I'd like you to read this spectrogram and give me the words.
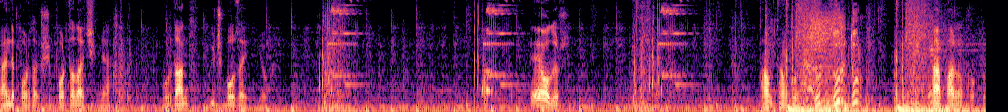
Ben de porta şu portalı açayım ya. Buradan 3 boza yok. E olur. Tamam tamam kork. Dur dur dur. Ha pardon korktum.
